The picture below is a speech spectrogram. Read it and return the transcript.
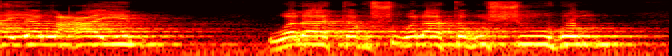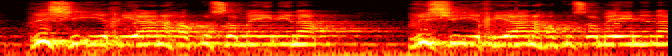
ah yaa la caayin walaa tagushuuhum ishi iyo khiyaanaha ku samaynina. Ishi iyo khiyaanaha ku samaynina.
